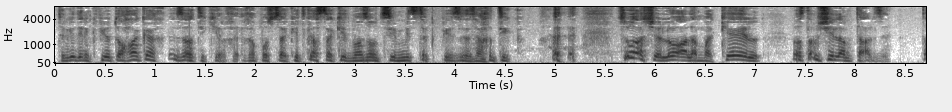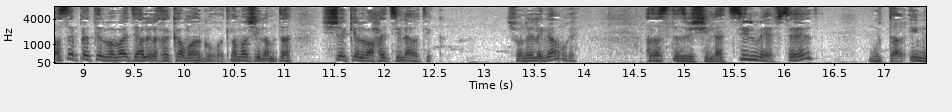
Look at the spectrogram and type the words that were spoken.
תגיד, אני אקפיא אותו אחר כך? איזה ארטיק יהיה לך? איך פה שקית? קח שקית מזון, צי מיץ, תקפיא זה, זה ארטיק. צורה שלא על המקל, לא סתם שילמת על זה. תעשה פטל בבית, יעלה לך כמה אגורות. למה שילמת שקל וחצי לארטיק? שונה לגמרי. אז עשית את זה בשביל להציל מהפסד, מותר. אם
